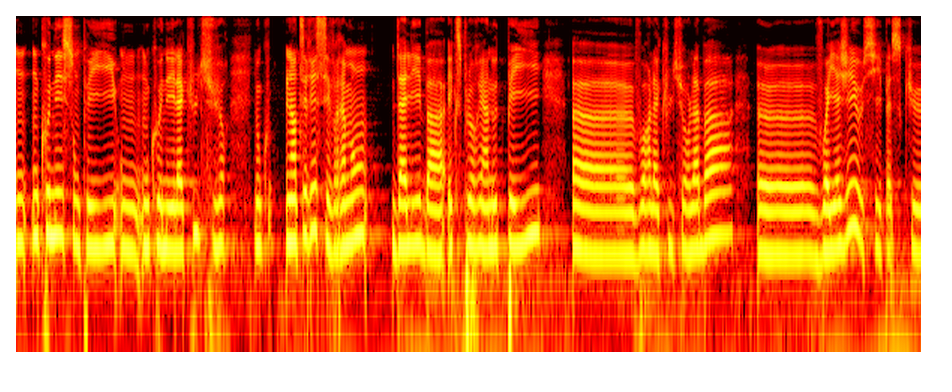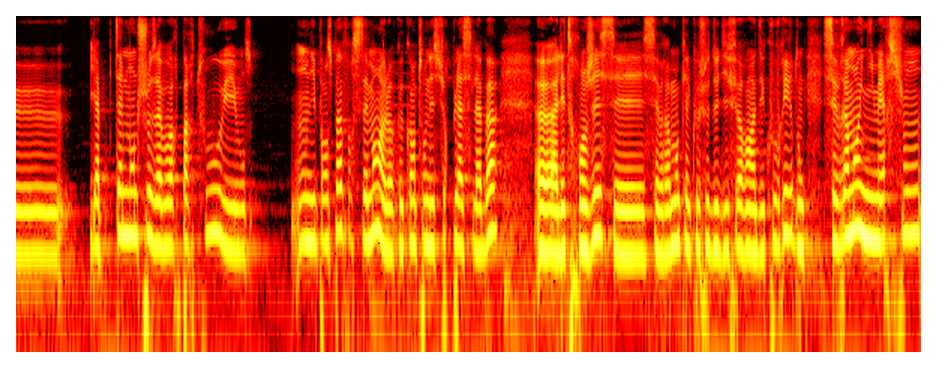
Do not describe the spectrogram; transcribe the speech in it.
on, on connaît son pays, on, on connaît la culture. Donc, l'intérêt, c'est vraiment d'aller bah, explorer un autre pays, euh, voir la culture là-bas, euh, voyager aussi, parce que il y a tellement de choses à voir partout et on n'y pense pas forcément, alors que quand on est sur place là-bas, euh, à l'étranger, c'est vraiment quelque chose de différent à découvrir. Donc, c'est vraiment une immersion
